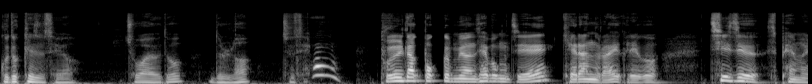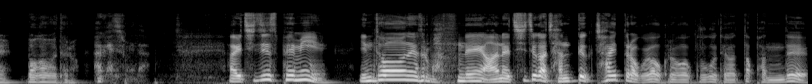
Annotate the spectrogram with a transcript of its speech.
구독해주세요. 좋아요도 눌러주세요. 불닭볶음면 세 봉지에 계란 후라이 그리고 치즈 스팸을 먹어보도록 하겠습니다. 아, 이 치즈 스팸이 인터넷으로 봤는데 안에 치즈가 잔뜩 차 있더라고요. 그래가지고 제가 딱 봤는데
